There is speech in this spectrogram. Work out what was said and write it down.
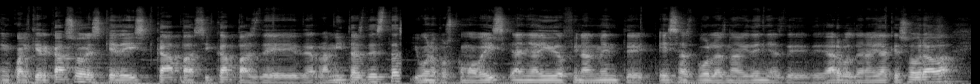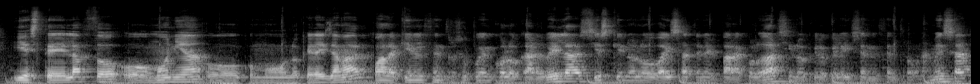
En cualquier caso es que deis capas y capas de, ramitas de estas. Y bueno, pues como veis he añadido finalmente esas bolas navideñas de, de árbol de navidad que sobraba y este lazo o moña o como lo queráis llamar. aquí en el centro se pueden colocar velas si es que no lo vais a tener para colgar, sino que lo queréis en el centro de una mesa.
